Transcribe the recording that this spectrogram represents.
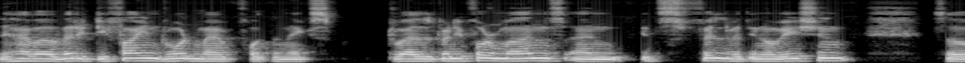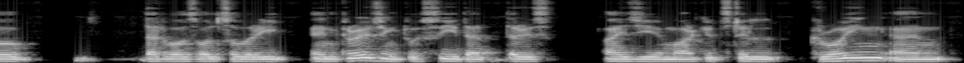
they have a very defined roadmap for the next 12, 24 months, and it's filled with innovation. So that was also very encouraging to see that there is IGA market still growing and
